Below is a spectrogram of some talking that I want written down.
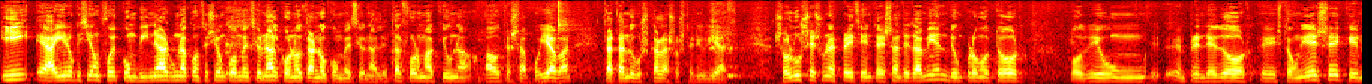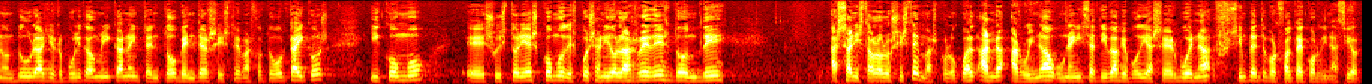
y ahí lo que hicieron fue combinar una concesión convencional con otra no convencional, de tal forma que una a otra se apoyaban, tratando de buscar la sostenibilidad. Solus es una experiencia interesante también de un promotor o de un emprendedor estadounidense que en Honduras y en República Dominicana intentó vender sistemas fotovoltaicos y cómo eh, su historia es cómo después han ido las redes donde se han instalado los sistemas, con lo cual han arruinado una iniciativa que podía ser buena simplemente por falta de coordinación.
